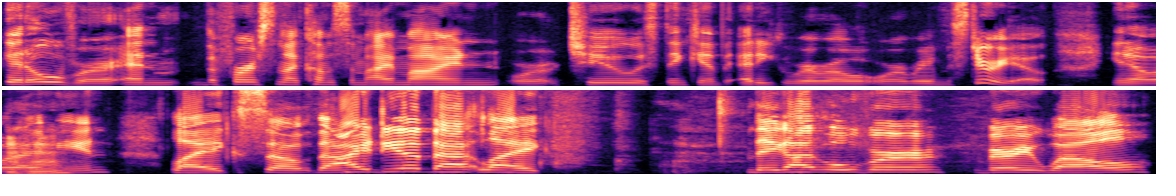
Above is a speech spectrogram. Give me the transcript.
get over. And the first thing that comes to my mind or two is thinking of Eddie Guerrero or Rey Mysterio. You know what mm-hmm. I mean? Like, so the idea that like they got over very well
